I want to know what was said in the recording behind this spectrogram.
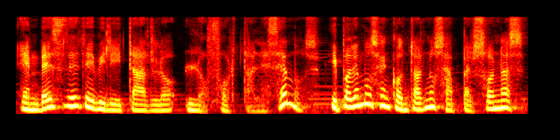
en vez de debilitarlo, lo fortalecemos. Y podemos encontrarnos a personas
